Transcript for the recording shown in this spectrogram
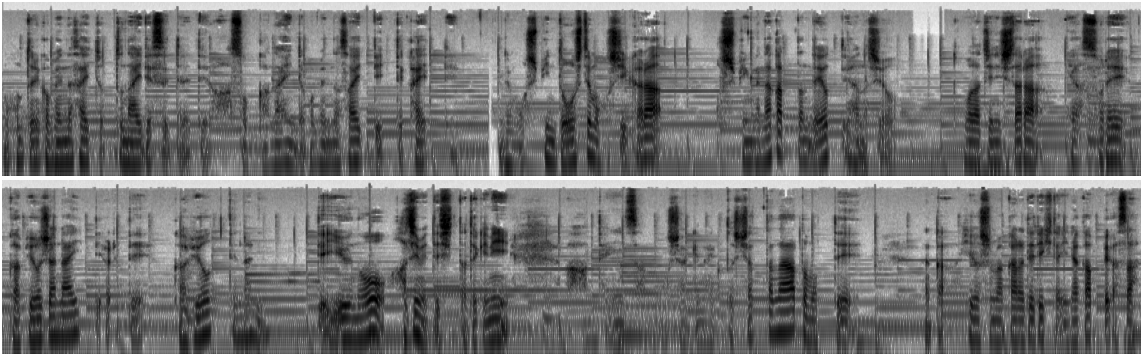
もう本当にごめんなさい、ちょっとないですって言われて、ああ、そっか、ないんだ、ごめんなさいって言って帰って、でも推しピンどうしても欲しいから、推しピンがなかったんだよっていう話を友達にしたら、いや、それ画鋲じゃないって言われて、画鋲って何っていうのを初めて知った時に、ああ、店員さん申し訳ないことしちゃったなと思って、なんか、広島から出てきた田舎っぺがさ、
